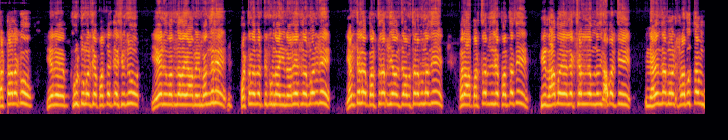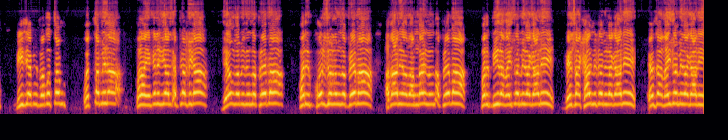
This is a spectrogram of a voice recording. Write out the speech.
చట్టాలకు ఈయన పూర్తి పరిచే పద్ధతి చేసిండు ఏడు వందల యాభై మందిని పొట్టలు పెట్టుకున్న ఈ నరేంద్ర మోడీని వెంటనే భర్తరఫ్ చేయాల్సిన అవసరం ఉన్నది. మరి ఆ భర్తరఫ్ చేసే పద్ధతి ఈ రాబోయే ఎలక్షన్లో ఉన్నది కాబట్టి నరేంద్ర మోడీ ప్రభుత్వం బీజేపీ ప్రభుత్వం మొత్తం మీద మన వెంకటరెడ్డి చేయాలి చెప్పినట్టుగా దేవుల మీద ఉన్న ప్రేమ మరి కోడిసోళ్ళ మీద ప్రేమ అదాని అంబానీ ఉన్న ప్రేమ మరి బీద రైతుల మీద కానీ వ్యవసాయ కార్మికుల మీద కానీ వ్యవసాయ రైతుల మీద కానీ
